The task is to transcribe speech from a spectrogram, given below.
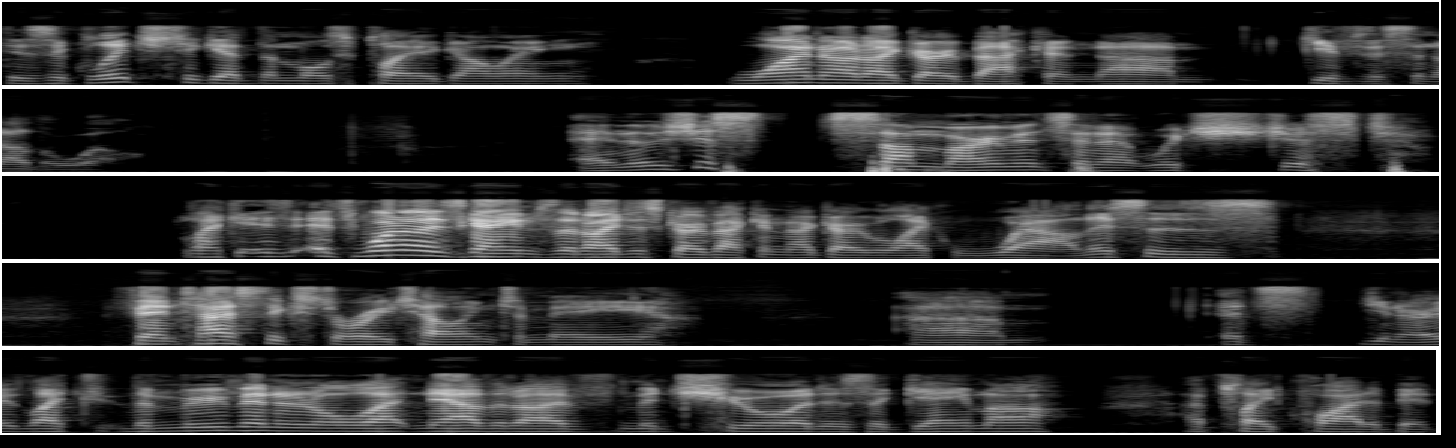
There's a glitch to get the multiplayer going. Why not I go back and um, give this another whirl? And there was just some moments in it which just like it's, it's one of those games that I just go back and I go like, wow, this is fantastic storytelling to me. Um, it's you know like the movement and all that. Now that I've matured as a gamer, I played quite a bit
